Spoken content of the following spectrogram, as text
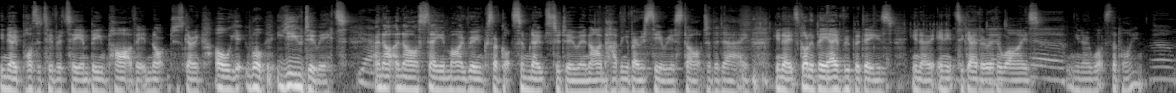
you know, positivity and being part of it, and not just going, oh, yeah, well, you do it, Yeah. and, I, and I'll stay in my room because I've got some notes to do and I'm having a very serious start to the day. you know, it's got to be everybody's, you know, in it together. Otherwise, Yeah. You know, what's the point? No,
